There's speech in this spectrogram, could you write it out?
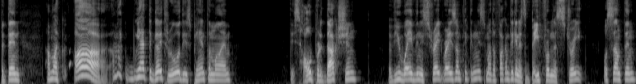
But then I'm like, ah, oh. I'm like, we had to go through all this pantomime, this whole production of you waving this straight razor. I'm thinking, this motherfucker, I'm thinking it's beef from the street or something.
